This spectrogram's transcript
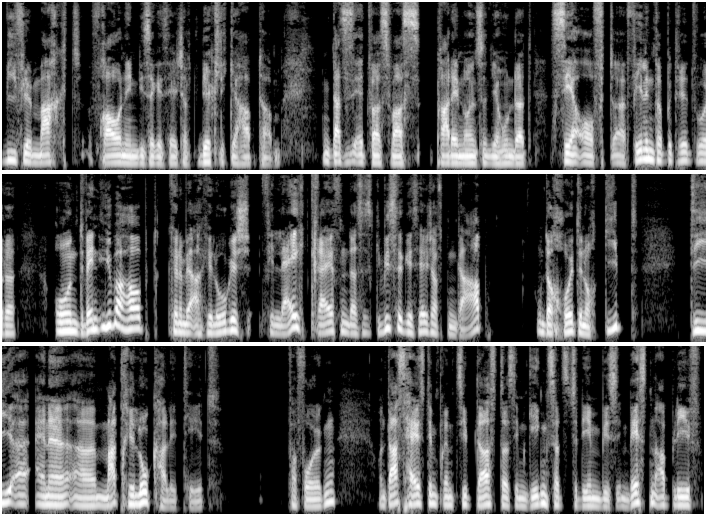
wie viel Macht Frauen in dieser Gesellschaft wirklich gehabt haben. Und das ist etwas, was gerade im 19. Jahrhundert sehr oft äh, fehlinterpretiert wurde. Und wenn überhaupt, können wir archäologisch vielleicht greifen, dass es gewisse Gesellschaften gab und auch heute noch gibt, die äh, eine äh, Matrilokalität verfolgen. Und das heißt im Prinzip das, dass im Gegensatz zu dem, wie es im Westen ablief,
